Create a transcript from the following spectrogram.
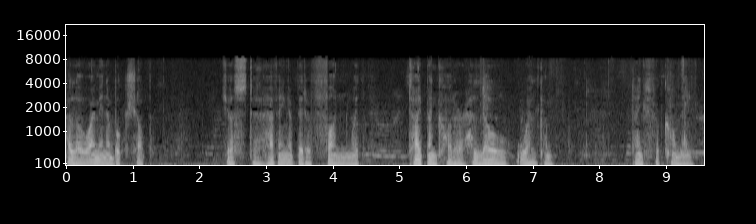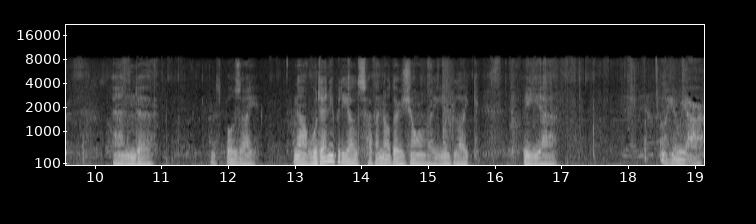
hello. I'm in a bookshop, just uh, having a bit of fun with type and color. Hello, welcome. Thanks for coming. And uh, I suppose I now. Would anybody else have another genre you'd like? Be uh, oh, here we are.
